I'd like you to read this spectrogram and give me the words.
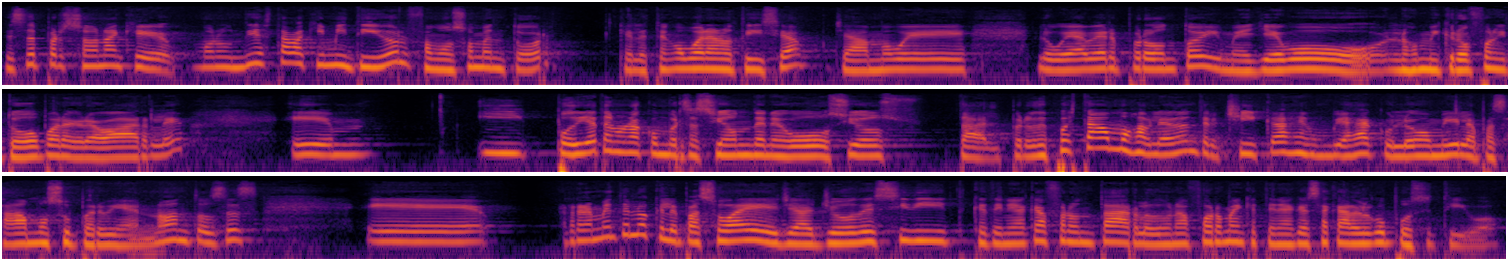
de esa persona que, bueno, un día estaba aquí mi tío, el famoso mentor, que les tengo buena noticia, ya me voy, lo voy a ver pronto y me llevo los micrófonos y todo para grabarle. Eh, y podía tener una conversación de negocios, tal. Pero después estábamos hablando entre chicas en un viaje a Colombia y la pasábamos súper bien, ¿no? Entonces, eh, realmente lo que le pasó a ella, yo decidí que tenía que afrontarlo de una forma en que tenía que sacar algo positivo.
